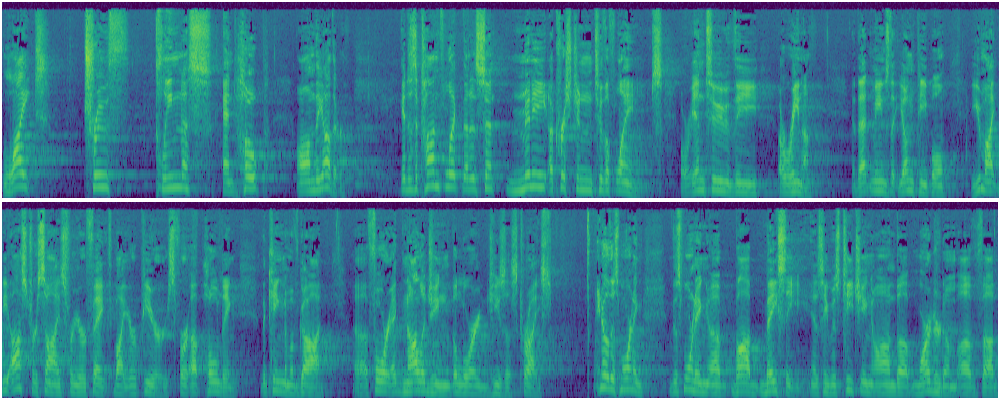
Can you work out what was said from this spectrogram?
light, truth, cleanness, and hope on the other. It is a conflict that has sent many a Christian to the flames or into the arena. And that means that young people, you might be ostracized for your faith by your peers, for upholding the kingdom of God, uh, for acknowledging the Lord Jesus Christ. You know, this morning, this morning, uh, Bob Macy, as he was teaching on the martyrdom of, uh,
